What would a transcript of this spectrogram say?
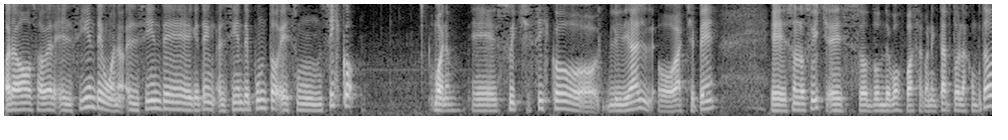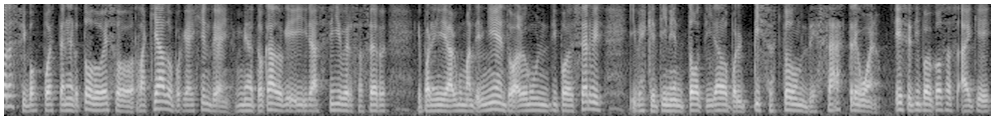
Ahora vamos a ver el siguiente. Bueno, el siguiente, que tengo, el siguiente punto es un Cisco. Bueno, eh, Switch Cisco, lo ideal, o HP. Eh, son los switch, es donde vos vas a conectar todas las computadoras. Si vos puedes tener todo eso raqueado, porque hay gente, me ha tocado que ir a Cibers a hacer eh, por ahí algún mantenimiento, algún tipo de service, y ves que tienen todo tirado por el piso, es todo un desastre. Bueno, ese tipo de cosas hay que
